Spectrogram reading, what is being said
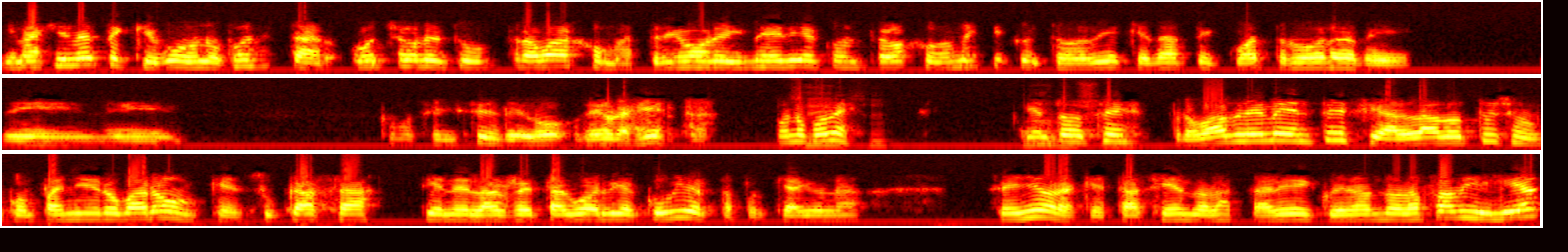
imagínate que vos no puedes estar ocho horas de tu trabajo más tres horas y media con trabajo doméstico y todavía quedarte cuatro horas de, de, de ¿cómo se dice?, de, de horas extras. Vos no Sí, podés. sí. Y entonces, probablemente, si al lado tuyo un compañero varón que en su casa tiene la retaguardia cubierta porque hay una señora que está haciendo las tareas y cuidando a la familia,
